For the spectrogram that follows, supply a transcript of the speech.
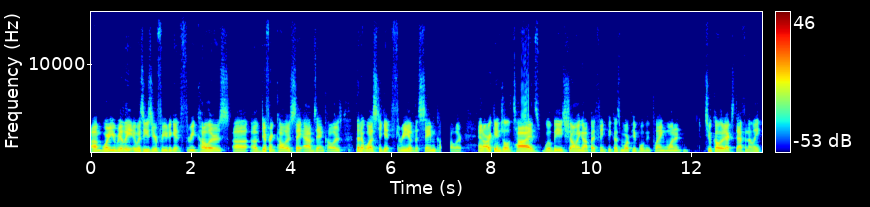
um, where you really it was easier for you to get three colors uh, of different colors, say Abzan colors, than it was to get three of the same color. And Archangel of Tithes will be showing up, I think, because more people will be playing one, two color decks definitely,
